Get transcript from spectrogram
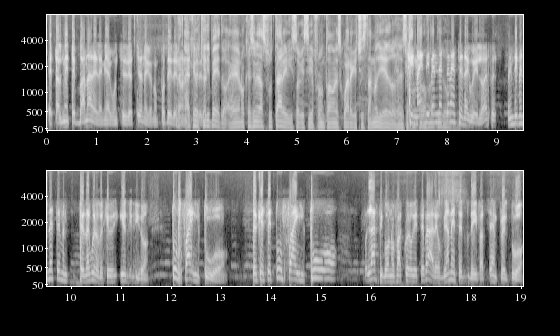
è talmente banale la mia considerazione che non potete non Anche perché, ripeto, è un'occasione da sfruttare visto che si affrontano le squadre che ci stanno dietro. Sì, ma indipendentemente da quello, eh, indipendentemente da quello, perché io ti dico, tu fai il tuo, perché se tu fai il tuo, gli altri possono fare quello che ti pare, ovviamente tu devi fare sempre il tuo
